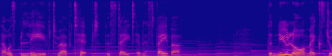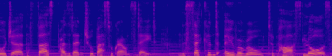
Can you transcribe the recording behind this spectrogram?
that was believed to have tipped the state in his favour. The new law makes Georgia the first presidential battleground state and the second overall to pass laws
